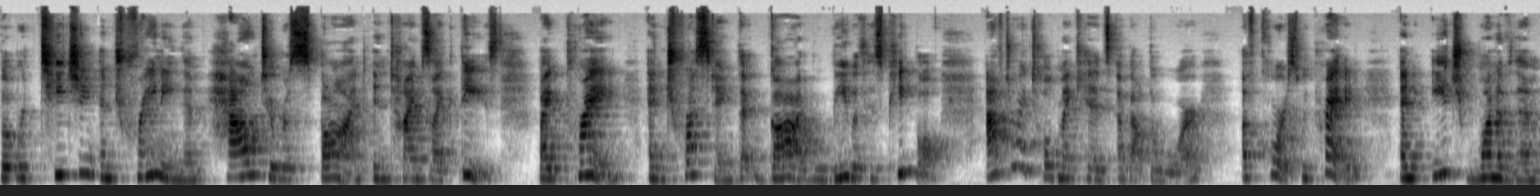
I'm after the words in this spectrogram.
but we're teaching and training them how to respond in times like these by praying and trusting that God will be with his people. After I told my kids about the war, of course, we prayed, and each one of them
